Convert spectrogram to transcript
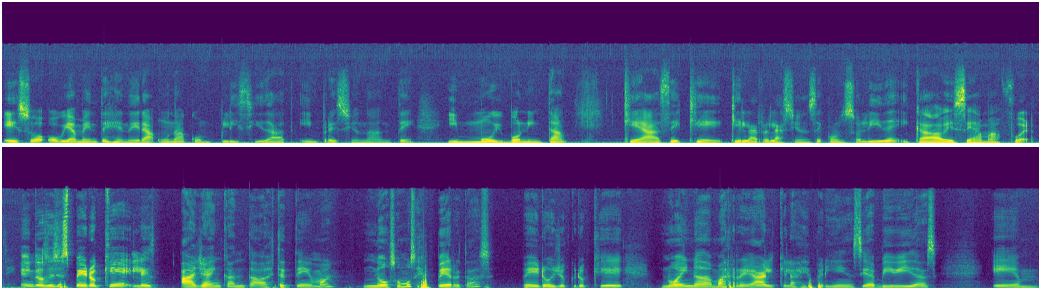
eso obviamente genera una complicidad impresionante y muy bonita que hace que, que la relación se consolide y cada vez sea más fuerte. Entonces espero que les haya encantado este tema no somos expertas, pero yo creo que no hay nada más real que las experiencias vividas em,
